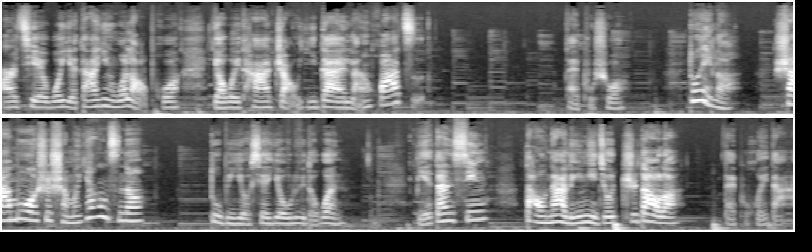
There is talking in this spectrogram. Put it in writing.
而且我也答应我老婆要为她找一袋兰花子。戴普说：“对了，沙漠是什么样子呢？”杜比有些忧虑地问。“别担心，到那里你就知道了。”戴普回答。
